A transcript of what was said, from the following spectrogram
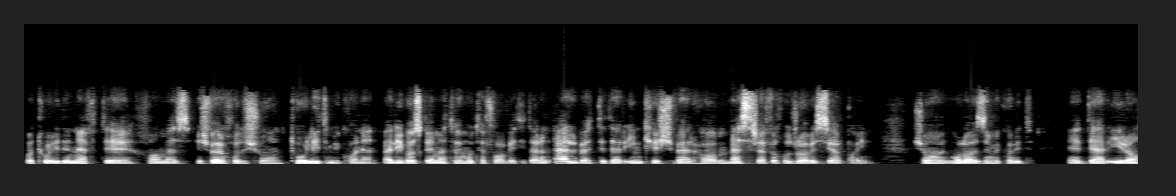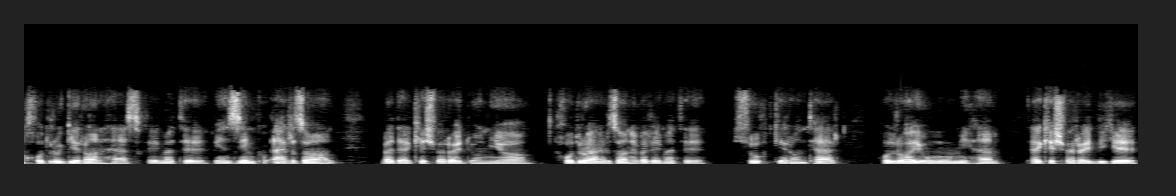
با تولید نفت خام از کشور خودشون تولید می‌کنن. ولی باز قیمت های متفاوتی دارن. البته در این کشورها مصرف خود را بسیار پایین. شما ملاحظه می‌کنید در ایران خودرو گران هست قیمت بنزین ارزان و در کشورهای دنیا خودرو ارزانه و قیمت سوخت گرانتر. خودروهای عمومی هم در کشورهای دیگه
